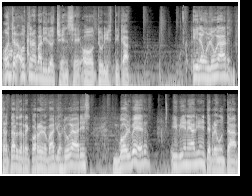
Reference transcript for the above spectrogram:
otra otra barilochense o turística. Ir a un lugar, tratar de recorrer varios lugares, volver y viene alguien y te pregunta,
